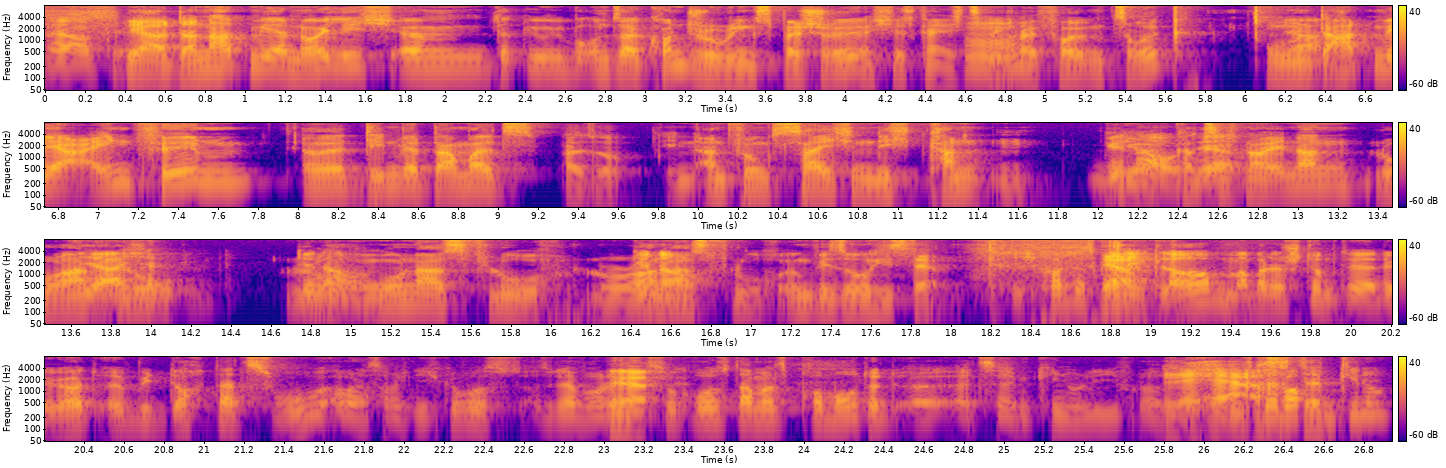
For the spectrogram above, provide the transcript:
Ja, okay. Ja, dann hatten wir ja neulich ähm, über unser Conjuring-Special, ich weiß gar nicht, zwei, mhm. drei Folgen zurück. Und ja. da hatten wir ja einen Film, äh, den wir damals, also in Anführungszeichen, nicht kannten. Genau. Hier, kannst du dich noch erinnern? Loran, ja, ich, Genau. Loronas Fluch. Loronas genau. Fluch. Irgendwie so hieß der. Ich konnte es gar ja. nicht glauben, aber das stimmt. Der, der gehört irgendwie doch dazu, aber das habe ich nicht gewusst. Also der wurde ja. nicht so groß damals promotet, äh, als er im Kino lief oder so. Ja, lief der überhaupt im Kino?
